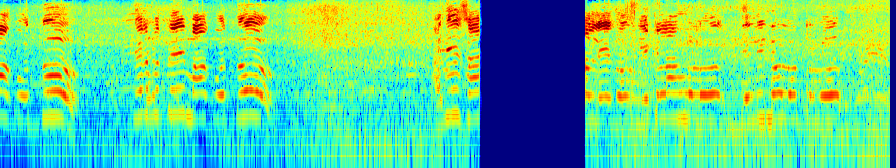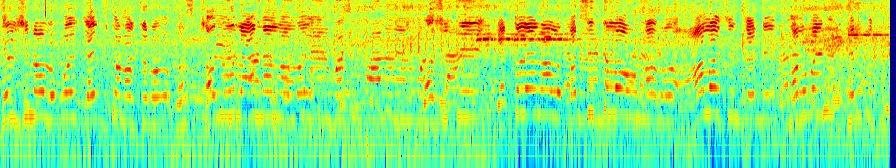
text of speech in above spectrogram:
మాకు వద్దు. తిరుపతి మాకొద్దు. అదే అది సార్ లేదు. వికలాంగులు తెలియని వాళ్ళు ఉంటారు. తెలిసిన వాళ్ళు పోయి చేయించుకొని వస్తారు. చదువు రాని వాళ్ళు బస్సుకి ఎక్కలేని వాళ్ళ పరిస్థితుల్లో ఉన్నారు. ఆలోచించండి. కొలవైన తిరుపతి.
